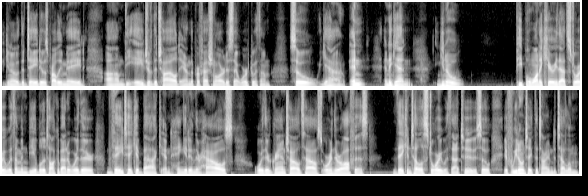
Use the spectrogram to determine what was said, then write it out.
you know the date it was probably made, um, the age of the child, and the professional artist that worked with them. So yeah, and and again, you know, people want to carry that story with them and be able to talk about it, whether they take it back and hang it in their house, or their grandchild's house, or in their office. They can tell a story with that too. So if we don't take the time to tell them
